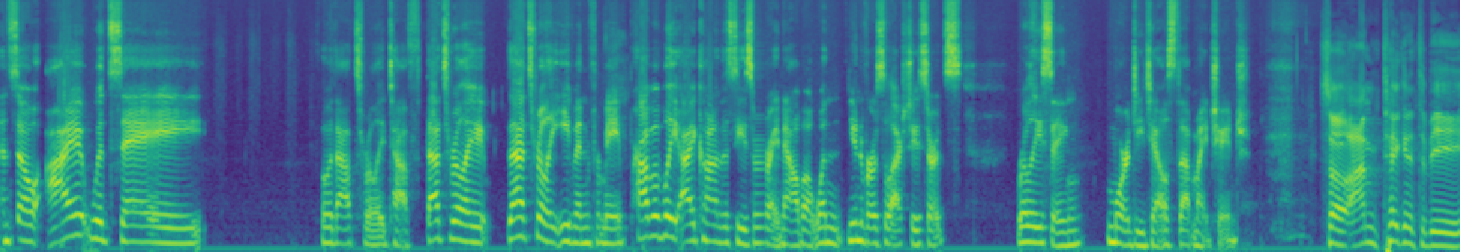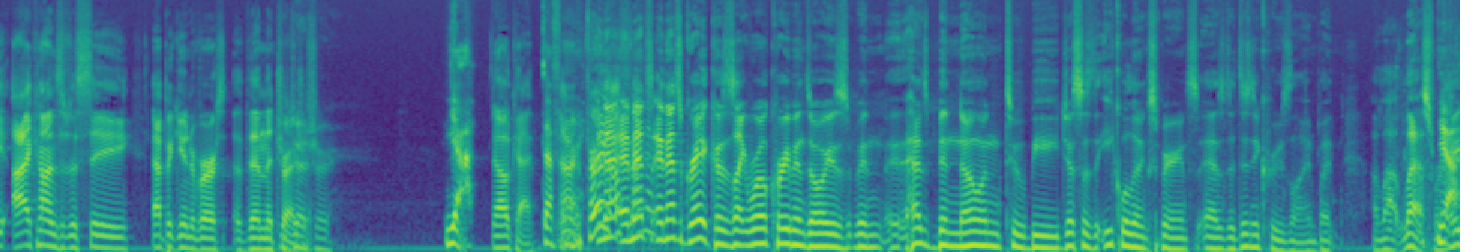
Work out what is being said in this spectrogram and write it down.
And so I would say, oh, that's really tough. That's really that's really even for me. Probably Icon of the Seas right now, but when Universal actually starts releasing more details, that might change. So I'm taking it to be Icons of the Sea, Epic Universe, then the treasure. Treasure. Yeah. Okay. Definitely. All right. Fair and, that- and fair that's and that's great because like Royal Caribbean's always been has been known to be just as the equal in experience as the Disney Cruise Line, but a lot less, right? Yeah.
